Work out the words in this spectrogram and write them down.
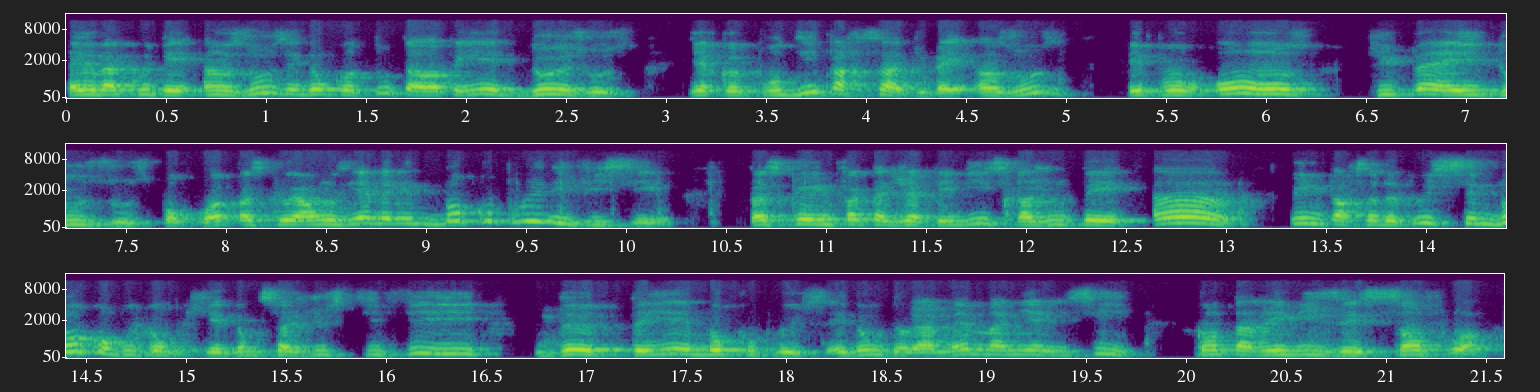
Elle va coûter un zouz et donc au tout, on va payer deux zouz. C'est-à-dire que pour 10 par ça, tu payes un zouz, et pour 11, tu payes 12 zouz. Pourquoi? Parce que la 11e, elle est beaucoup plus difficile. Parce qu'une fois que tu as déjà fait 10, rajouter un, une par ça de plus, c'est beaucoup plus compliqué. Donc, ça justifie de payer beaucoup plus. Et donc, de la même manière ici, quand tu as révisé 100 fois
